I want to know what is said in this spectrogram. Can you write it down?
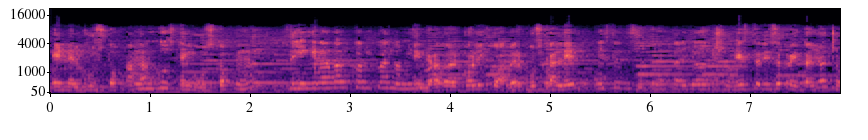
En el gusto, ajá, En gusto. En gusto, ujú, Y en grado alcohólico es lo mismo. En grado alcohólico, a ver, búscale. Este dice 38. Este dice 38,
